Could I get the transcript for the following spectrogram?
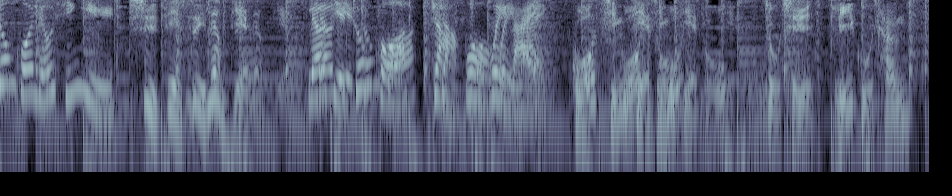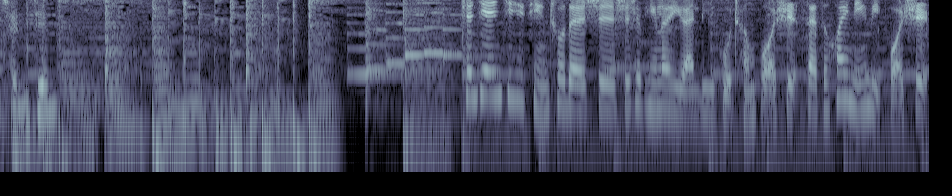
中国流行语，世界最亮点，了解中国，掌握未来。国情解读，解读主持李古城、陈坚。陈坚继续请出的是时事评论员李古城博士，再次欢迎您，李博士。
